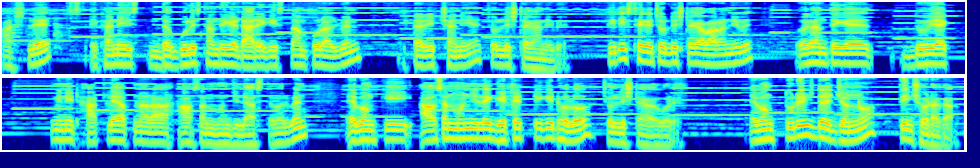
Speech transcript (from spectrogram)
আসলে এখানে গুলিস্তান থেকে ডাইরেক্ট ইসলামপুর আসবেন, একটা রিক্সা নিয়ে চল্লিশ টাকা নেবে। তিরিশ থেকে চল্লিশ টাকা ভাড়া নেবে। ওইখান থেকে দুই এক মিনিট হাঁটলে আপনারা আহসান মঞ্জিলে আসতে পারবেন। এবং কি আহসান মঞ্জিলে গেটের টিকিট হলো চল্লিশ টাকা করে। এবং ট্যুরিস্টদের জন্য তিনশো টাকা।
